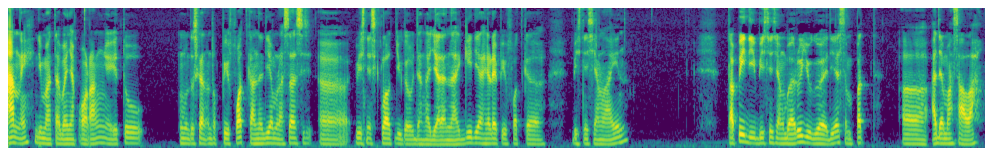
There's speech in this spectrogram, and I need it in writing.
aneh di mata banyak orang yaitu memutuskan untuk pivot karena dia merasa uh, bisnis cloud juga udah nggak jalan lagi dia akhirnya pivot ke bisnis yang lain. Tapi di bisnis yang baru juga dia sempat uh, ada masalah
